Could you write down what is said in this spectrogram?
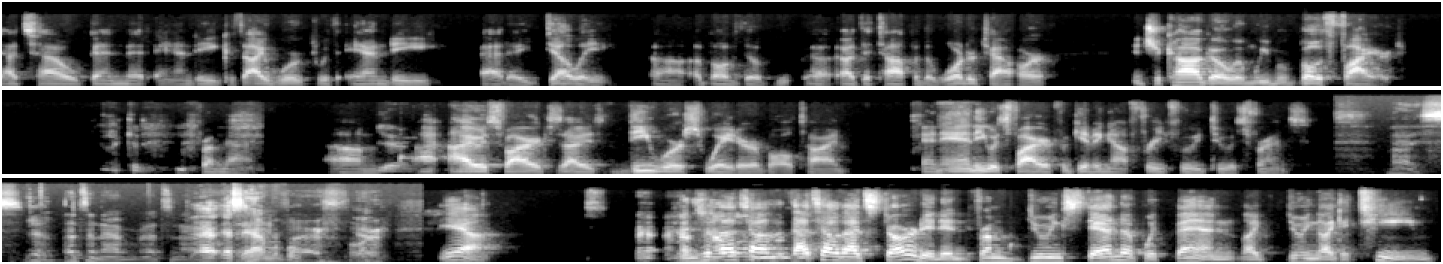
that's how Ben met Andy because I worked with Andy at a deli uh, above the uh, at the top of the water tower in Chicago, and we were both fired could... from that. Um, yeah. I, I, was fired because I was the worst waiter of all time, and Andy was fired for giving out free food to his friends. Nice. Yeah, that's an that's an that's admirable. For. Yeah. Uh, and so that's how that's how that started. And from doing stand up with Ben, like doing like a team,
